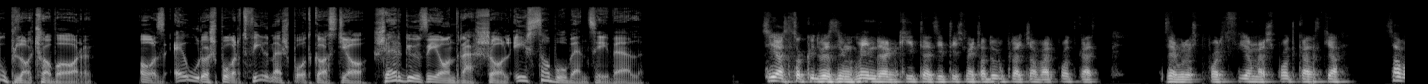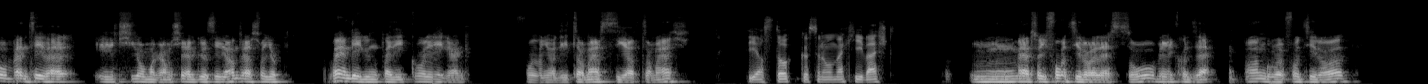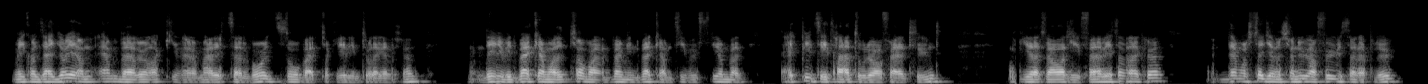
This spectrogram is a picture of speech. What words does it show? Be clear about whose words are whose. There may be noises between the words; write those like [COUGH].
Speaker 1: Dupla Csavar. Az Eurosport filmes podcastja Sergőzi Andrással és Szabó Bencével.
Speaker 2: Sziasztok, üdvözlünk mindenkit, ez itt ismét a Dupla Csavar podcast, az Eurosport filmes podcastja. Szabó Bencével és jó magam Sergőzi András vagyok, a vendégünk pedig kollégánk Fonyodi Tamás. Szia Tamás!
Speaker 3: Sziasztok, köszönöm a meghívást!
Speaker 2: Mm, mert hogy fociról lesz szó, méghozzá angol fociról, méghozzá egy olyan emberről, akinek már egyszer volt szó, bár csak érintőlegesen. David Beckham a Csavar be, mint Beckham című filmben egy picit hátulról feltűnt, illetve archív felvételekről, de most egyenesen ő a főszereplő,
